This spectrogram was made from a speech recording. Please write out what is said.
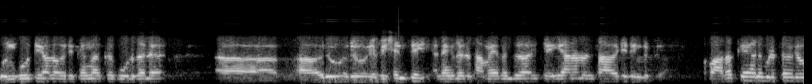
മുൻകൂട്ടിയുള്ള ഒരുക്കങ്ങൾക്ക് കൂടുതൽ ഒരു ഒരു എഫിഷ്യൻസി അല്ലെങ്കിൽ ഒരു സമയബന്ധിത ചെയ്യാനുള്ള ഒരു സാഹചര്യം കിട്ടുക. അപ്പൊ അതൊക്കെയാണ് ഇവിടുത്തെ ഒരു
